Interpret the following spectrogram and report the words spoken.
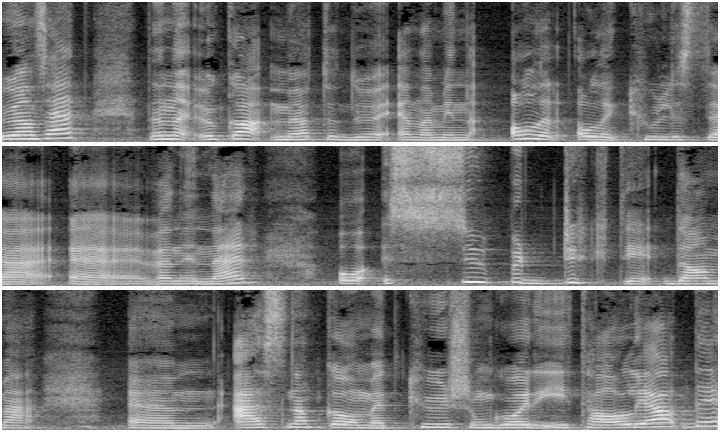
Uansett, denne uka møter du en av mine aller, aller kuleste eh, venninner. Og superdyktig dame. Um, jeg snakka om et kurs som går i Italia. Det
